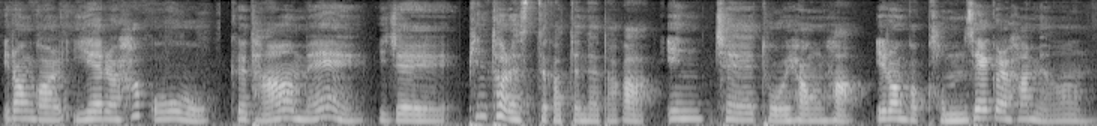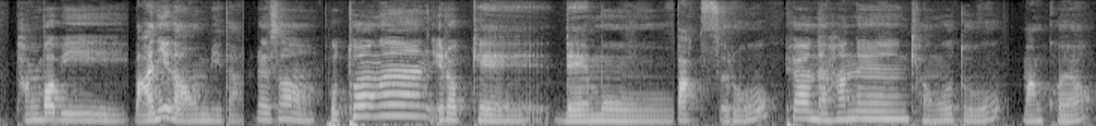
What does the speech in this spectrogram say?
이런 걸 이해를 하고 그 다음에 이제 핀터레스트 같은 데다가 인체 도형화 이런 거 검색을 하면 방법이 많이 나옵니다. 그래서 보통은 이렇게 네모 박스로 표현을 하는 경우도 많고요.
